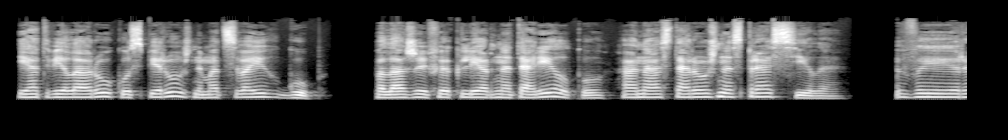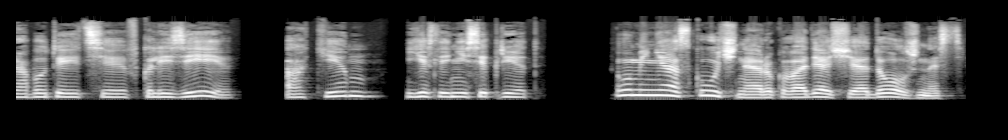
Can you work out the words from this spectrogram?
и отвела руку с пирожным от своих губ. Положив эклер на тарелку, она осторожно спросила: "Вы работаете в Колизее? А кем, если не секрет?" "У меня скучная руководящая должность",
